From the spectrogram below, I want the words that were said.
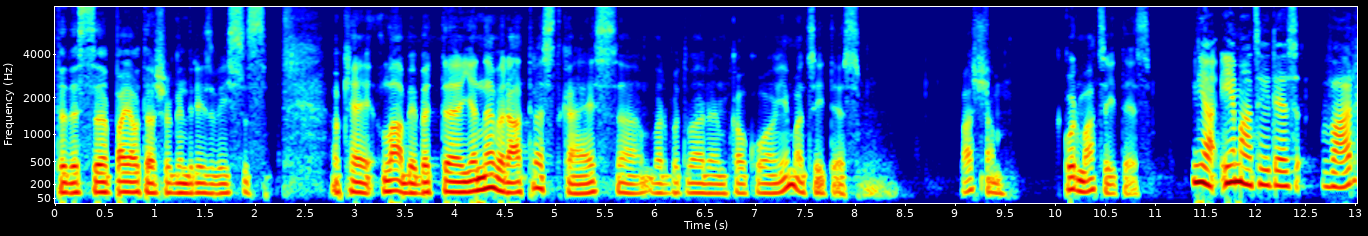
Tad es eh, pajautāšu gandrīz visus. Ok, labi, bet eh, ja nevar atrast, kā es, eh, varbūt varam kaut ko iemācīties pašam. Kur mācīties? Jā, iemācīties var,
